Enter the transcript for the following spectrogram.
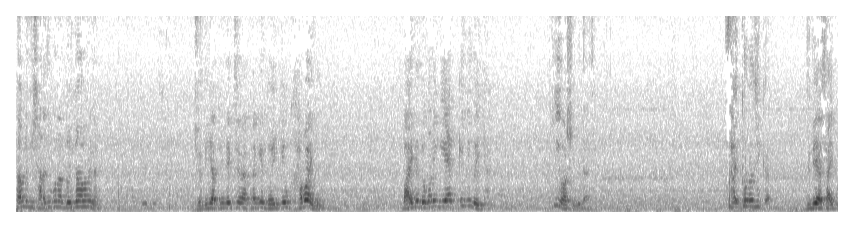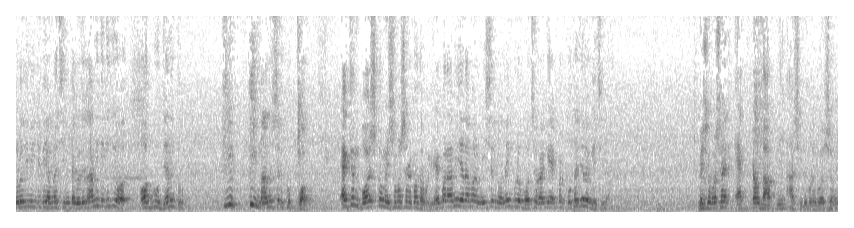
তাহলে কি সারা জীবন আর দই খাওয়া হবে না? যদি আপনি দেখছেন আপনাকে দই কেউ খাওয়ায়নি, বাইরে দোকানে গিয়ে এক কেজি দই খান। কি অসুবিধা আছে? সাইকোলজিক্যাল যদি সাইকোলজি নিয়ে যদি আমরা চিন্তা করি আমি দেখেছি অদ্ভুত, জানেন তো? তৃপ্তি মানুষের খুব কম। একজন বয়স্ক মেসমশাইয়ের কথা বলি। একবার আমি আর আমার মিসেস অনেকগুলো বছর আগে একবার কোথায় যেন গেছিলাম। মেসমশাইয়ের একটাও দাঁত নেই, আশির উপরে বয়স হবে।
